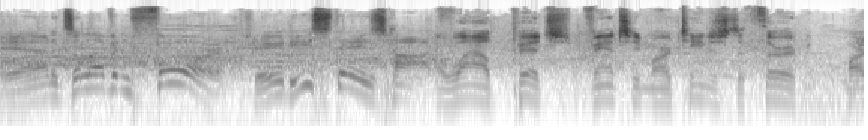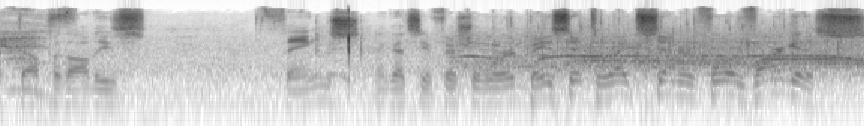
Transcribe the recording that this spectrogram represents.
And it's 11 4. JD stays hot. A wild pitch, advancing Martinez to third. Marked up with all these things. I think that's the official word. Base hit to right center for Vargas.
